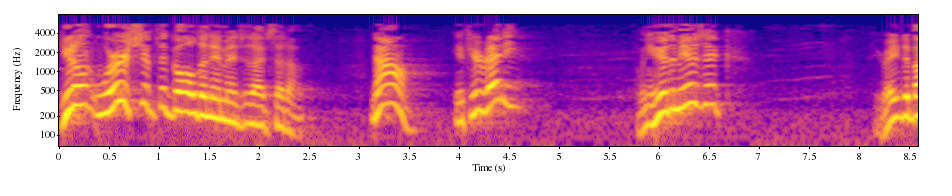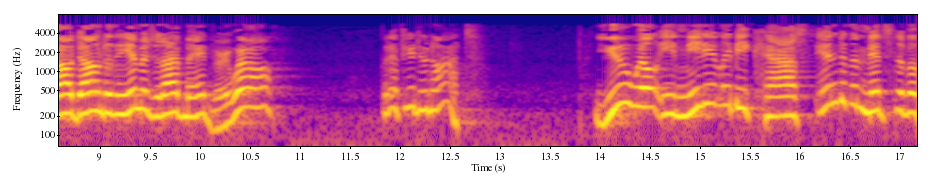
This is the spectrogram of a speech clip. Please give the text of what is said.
You don't worship the golden image that I've set up. Now, if you're ready, when you hear the music, you're ready to bow down to the image that I've made, very well. But if you do not, you will immediately be cast into the midst of a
